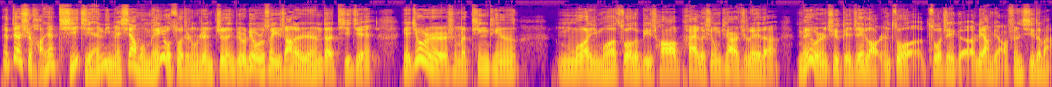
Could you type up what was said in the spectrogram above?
哎，但是好像体检里面项目没有做这种认知的，你比如六十岁以上的人的体检，也就是什么听听、摸一摸、做个 B 超、拍个胸片之类的，没有人去给这些老人做做这个量表分析的吧？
